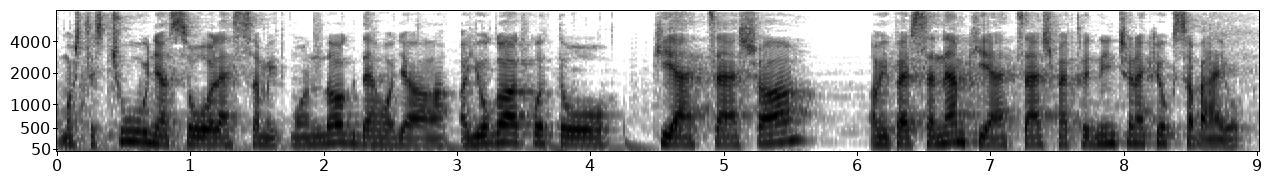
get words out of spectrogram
most ez csúnya szó lesz, amit mondok, de hogy a, a jogalkotó kiátszása, ami persze nem kiátszás, mert hogy nincsenek jogszabályok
